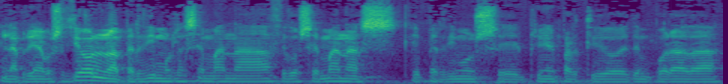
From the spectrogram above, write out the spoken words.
en la primera posición, la perdimos la semana, hace dos semanas que perdimos el primer partido de temporada,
